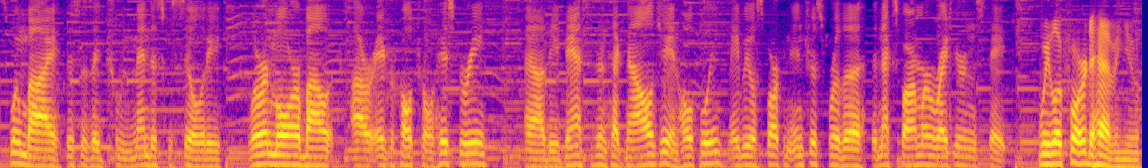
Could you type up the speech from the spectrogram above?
swing by. This is a tremendous facility. Learn more about our agricultural history, uh, the advances in technology, and hopefully maybe it'll spark an interest for the, the next farmer right here in the state. We look forward to having you.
